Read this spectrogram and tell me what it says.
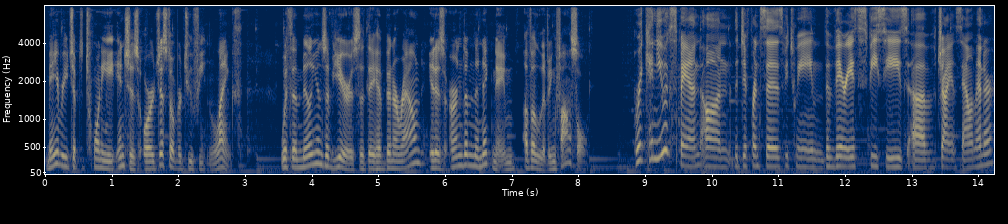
may reach up to 28 inches or just over 2 feet in length. With the millions of years that they have been around, it has earned them the nickname of a living fossil. Rick, can you expand on the differences between the various species of giant salamander?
